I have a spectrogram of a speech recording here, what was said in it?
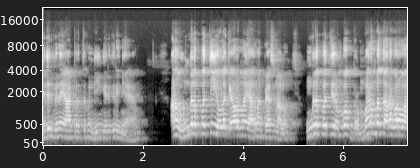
எதிர்வினை ஆற்றுறதுக்கும் நீங்க இருக்கிறீங்க. ஆனா உங்களை பத்தி எவ்வளவு கேவலமா யாருன்னா பேசினாலும் உங்களை பத்தி ரொம்ப ரொம்ப ரொம்ப தரக்குறவா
